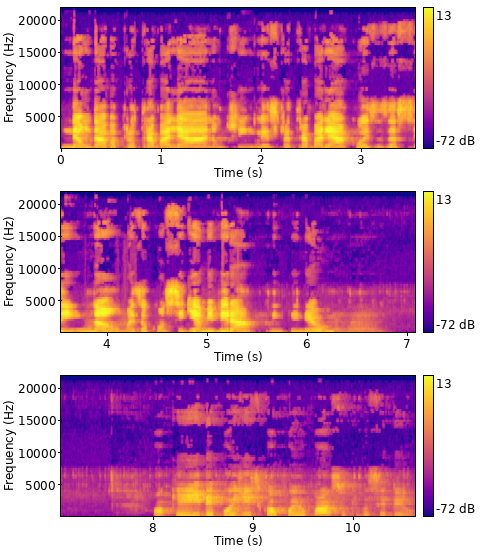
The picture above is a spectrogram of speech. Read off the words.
não dava para eu trabalhar, não tinha inglês para trabalhar, coisas assim, uhum. não, mas eu conseguia me virar, entendeu? Uhum. Ok, e depois disso, qual foi o passo que você deu?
